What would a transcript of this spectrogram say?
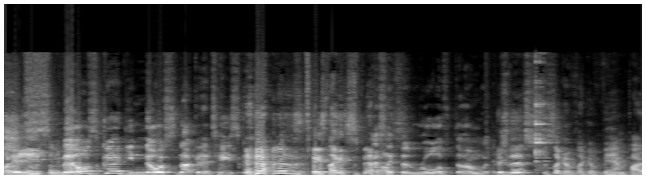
When it it smells good, you know it's not going to taste good. it doesn't taste like it smells. That's like the rule of thumb with Here's this. It's like a like a vampire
